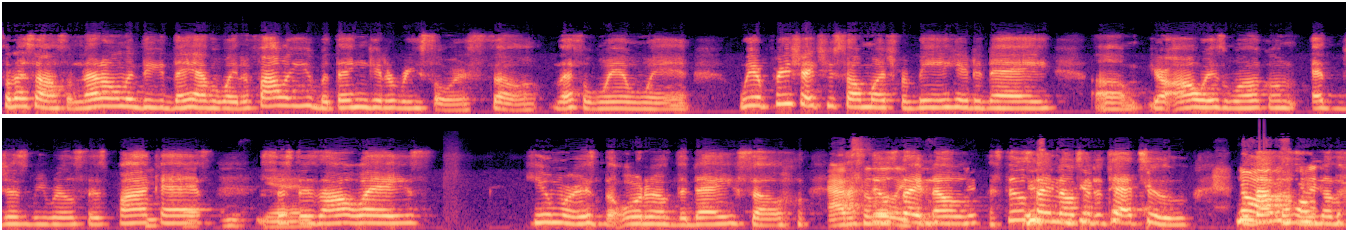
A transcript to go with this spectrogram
So that's awesome. Not only do they have a way to follow you, but they can get a resource. So that's a win-win. We appreciate you so much for being here today. Um, you're always welcome at Just Be Real Sis podcast. Yes. Sisters, always, humor is the order of the day. So Absolutely. I still say no. I still say no to the tattoo. no, I was gonna, nother-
